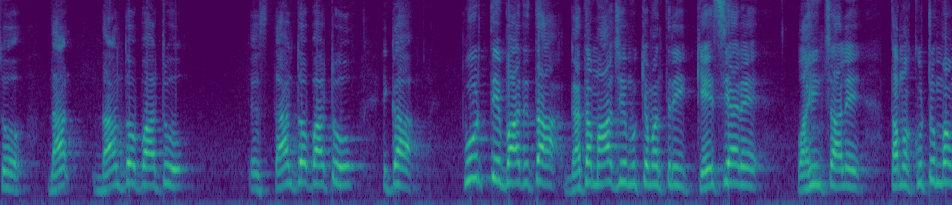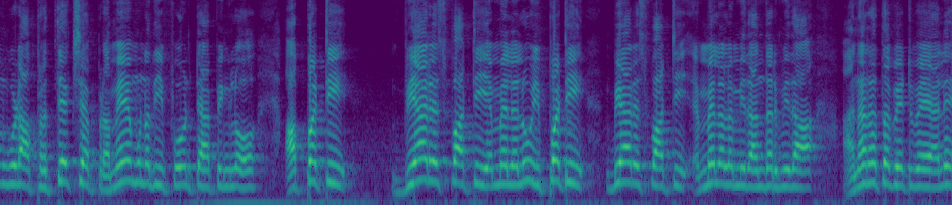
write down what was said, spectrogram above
సో దా దాంతోపాటు దాంతోపాటు ఇక పూర్తి బాధ్యత గత మాజీ ముఖ్యమంత్రి కేసీఆరే వహించాలి. తమ కుటుంబం కూడా ప్రత్యక్ష ప్రమేయం ఉన్నది ఈ ఫోన్ ట్యాపింగ్లో. అప్పటి బీఆర్ఎస్ పార్టీ ఎమ్మెల్యేలు ఇప్పటి బీఆర్ఎస్ పార్టీ ఎమ్మెల్యేల మీద అందరి మీద అనర్హత వేటు వేయాలి.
